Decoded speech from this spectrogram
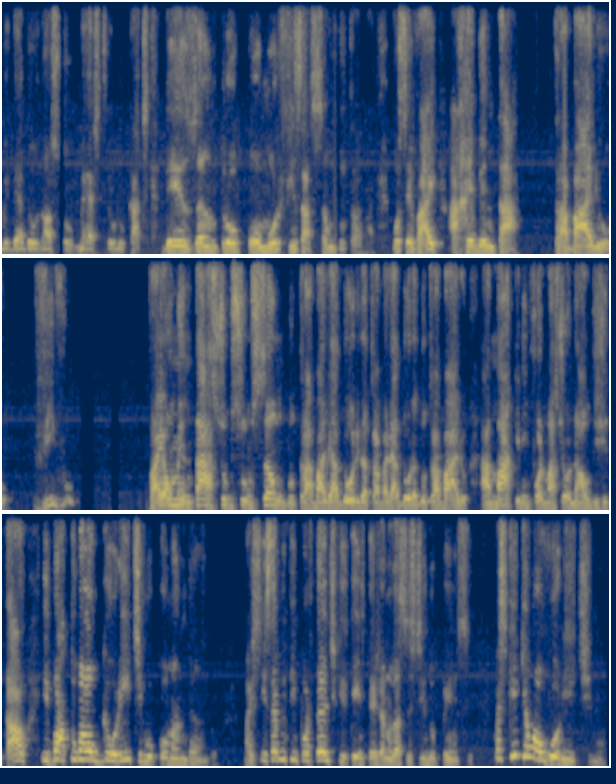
Uma ideia do nosso mestre, Lukács, desantropomorfização do trabalho. Você vai arrebentar trabalho vivo, vai aumentar a subsunção do trabalhador e da trabalhadora do trabalho à máquina informacional digital e bota um algoritmo comandando. Mas isso é muito importante que quem esteja nos assistindo pense. Mas o que é o algoritmo?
